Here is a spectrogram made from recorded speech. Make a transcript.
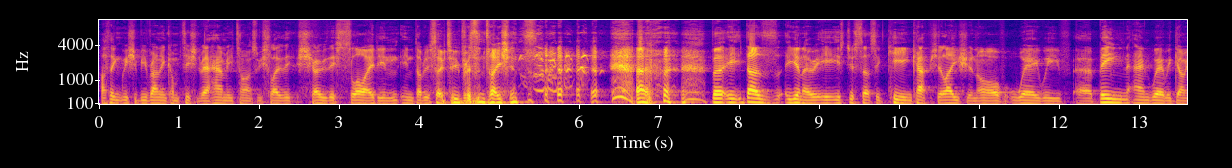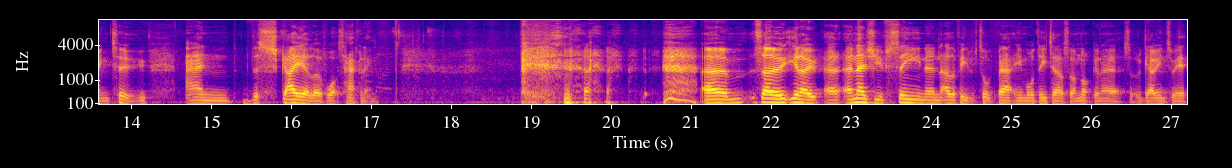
I think we should be running competition about how many times we show this slide in, in WSO2 presentations. uh, but it does, you know, it is just such a key encapsulation of where we've uh, been and where we're going to and the scale of what's happening. um, so, you know, uh, and as you've seen and other people have talked about in more detail, so I'm not going to sort of go into it,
